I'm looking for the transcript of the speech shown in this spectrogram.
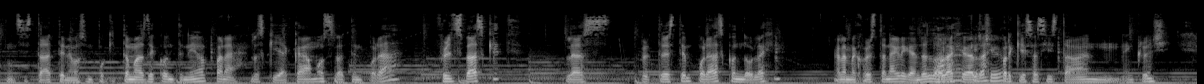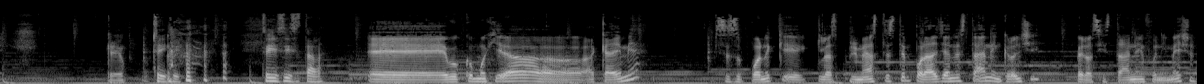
Entonces está, tenemos un poquito más de contenido para los que ya acabamos la temporada. Fruits Basket, las tres temporadas con doblaje. A lo mejor están agregando el Ah, doblaje, ¿verdad? chido. Porque esas sí estaban en Crunchy. Creo. Sí, sí. Sí, sí, estaba. Eh, Boku no Hero Academia. Se supone que las primeras tres temporadas ya no estaban en Crunchy, pero sí estaban en Funimation.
